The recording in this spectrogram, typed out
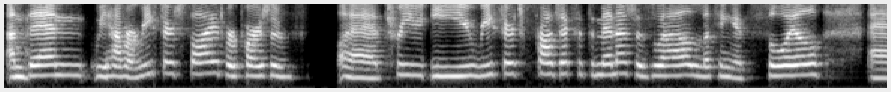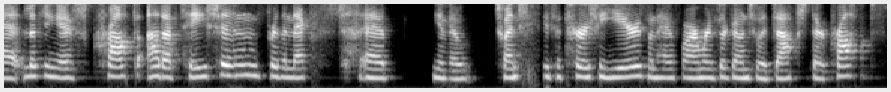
And then we have our research side. We're part of uh, three EU research projects at the minute as well, looking at soil, uh, looking at crop adaptation for the next, uh, you know, 20 to 30 years and how farmers are going to adapt their crops.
